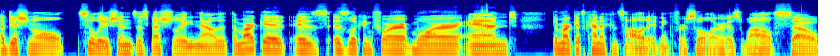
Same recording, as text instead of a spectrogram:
additional solutions, especially now that the market is is looking for it more, and the market's kind of consolidating for solar as well. So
